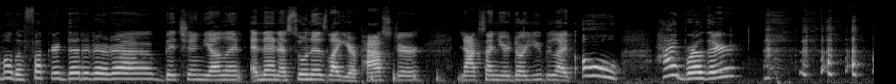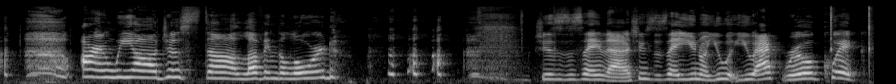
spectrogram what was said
motherfucker, da da da da, bitching, yelling. And then as soon as like your pastor knocks on your door, you be like, oh, hi, brother. Aren't we all just uh, loving the Lord? she used to say that. She used to say, you know, you you act real quick.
